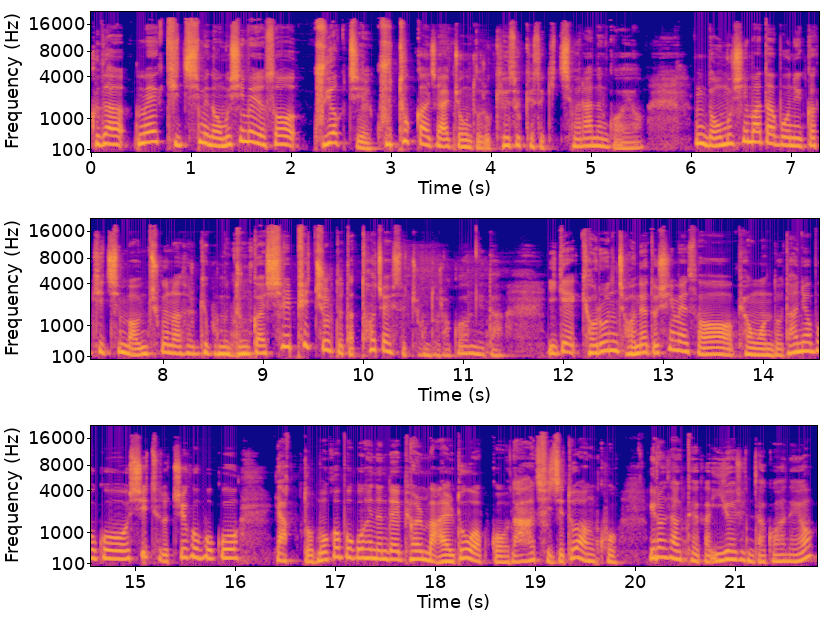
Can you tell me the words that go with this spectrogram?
그 다음에 기침이 너무 심해져서 구역질, 구토까지 할 정도로 계속해서 기침을 하는 거예요. 너무 심하다 보니까 기침 멈추고 나서 이렇게 보면 눈가에 실핏줄도 다 터져 있을 정도라고 합니다. 이게 결혼 전에도 심해서 병원도 다녀보고 CT도 찍어보고 약도 먹어보고 했는데 별 말도 없고 나아지지도 않고 이런 상태가 이어진다고 하네요.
